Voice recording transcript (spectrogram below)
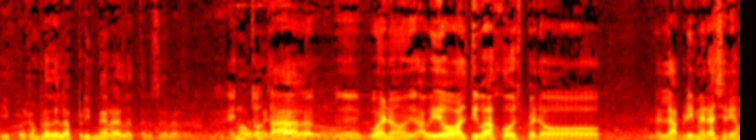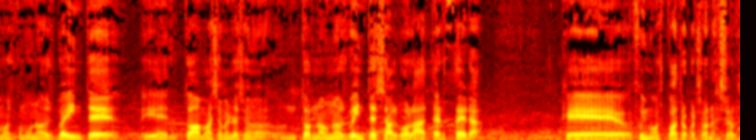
Y por ejemplo, de la primera a la tercera. En ¿ha total, eh, bueno, ha habido altibajos, pero en la primera seríamos como unos 20 y en todo más o menos en, en torno a unos 20, salvo la tercera, que fuimos cuatro personas solo.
